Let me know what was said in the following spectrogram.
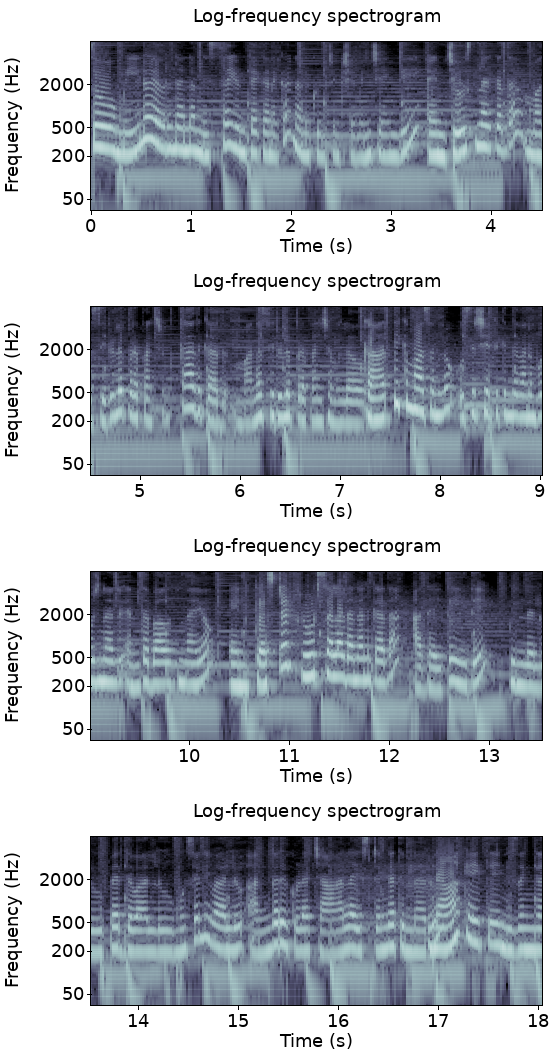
సో మీలో ఎవరినైనా మిస్ అయి ఉంటే కనుక నన్ను కొంచెం క్షమించేయండి. అండ్ చూస్తున్నారు కదా మా సిరుల ప్రపంచం. కాదు కాదు మన సిరుల ప్రపంచంలో. కార్తీక మాసంలో ఉసిరి చెట్టు కింద వనభోజనాలు ఎంత బాగుతున్నాయో. అండ్ కస్టర్డ్ ఫ్రూట్ సలాడ్ అన్నాను కదా అదైతే ఇదే. పిల్లలు పెద్దవాళ్ళు ముసలి వాళ్ళు అందరూ కూడా చాలా ఇష్టంగా తిన్నారు. నాకైతే నిజంగా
